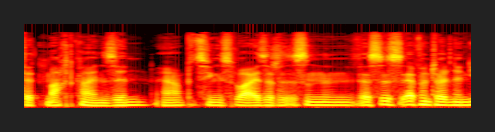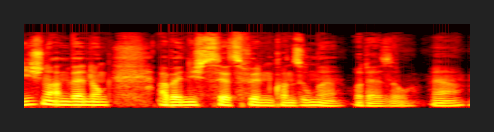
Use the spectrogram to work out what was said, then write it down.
das macht keinen Sinn, ja, beziehungsweise das ist ein, das ist eventuell eine Nischenanwendung, aber nichts jetzt für einen Konsumer oder so, ja.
